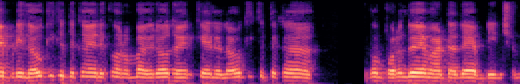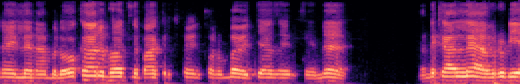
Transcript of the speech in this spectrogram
இப்படி லௌகிக்கத்துக்கும் இருக்கும் ரொம்ப விரோதம் இருக்கு இல்ல லௌகிக்கத்துக்கும் பொருந்தவே மாட்டாதே அப்படின்னு சொன்னா இல்ல நம்ம லோகானுபவத்துல பாக்குறதுக்கும் இருக்கும் ரொம்ப வித்தியாசம் இருக்கு என்ன அந்த காலில அவருடைய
